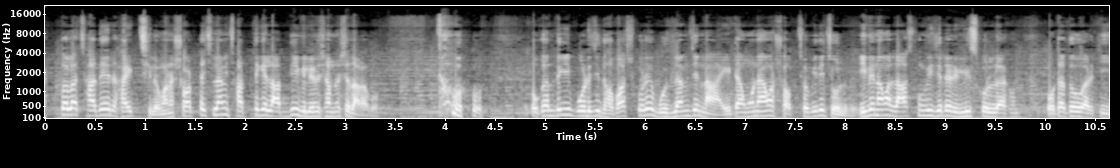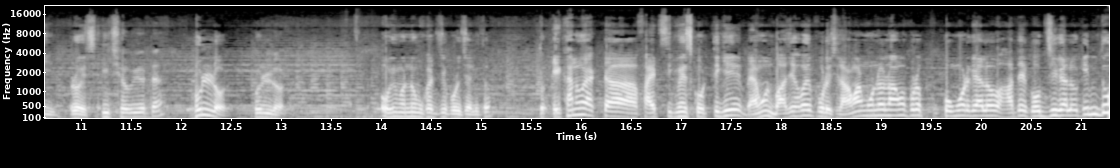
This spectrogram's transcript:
একতলা ছাদের হাইট ছিল। মানে শর্টটা ছিল আমি ছাদ থেকে লাভ দিয়ে ভিলেনের সামনে এসে দাঁড়াবো। তো ওখান থেকেই পড়েছি ধপাস করে বুঝলাম যে না এটা মনে হয় আমার সব ছবিতে চলবে। ইভেন আমার লাস্ট মুভি যেটা রিলিজ করল এখন ওটাতেও আর কি রয়েছে। কি ছবি ওটা? হুল্লোড়। হুল্লোড়। অভিমন্যু মুখার্জি পরিচালিত। তো এখানেও একটা ফাইট সিকোয়েন্স করতে গিয়ে এমন বাজেভাবে পড়েছিল। আমার মনে হলো আমার পুরো কোমর গেল হাতের কবজি গেল কিন্তু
